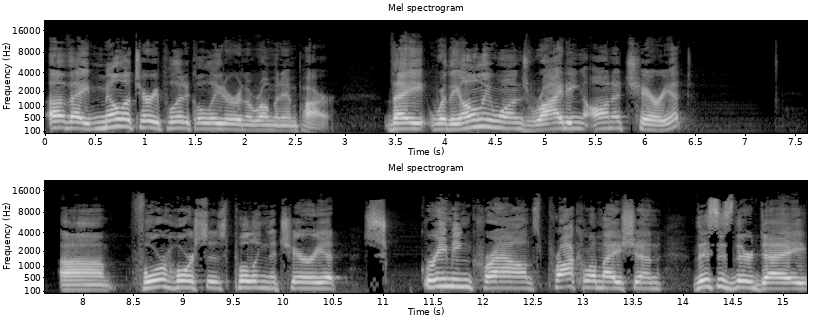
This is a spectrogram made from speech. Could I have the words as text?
of a military political leader in the Roman Empire. They were the only ones riding on a chariot, um, four horses pulling the chariot, screaming crowds, proclamation. This is their day.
